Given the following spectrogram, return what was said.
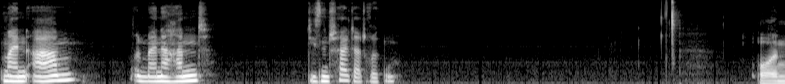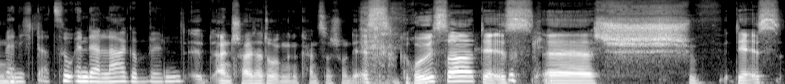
meinen Arm und meine Hand diesen Schalter drücken. Und wenn ich dazu in der Lage bin. Äh, einen Schalter drücken kannst du schon. Der ist größer, der ist, okay. äh, der ist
